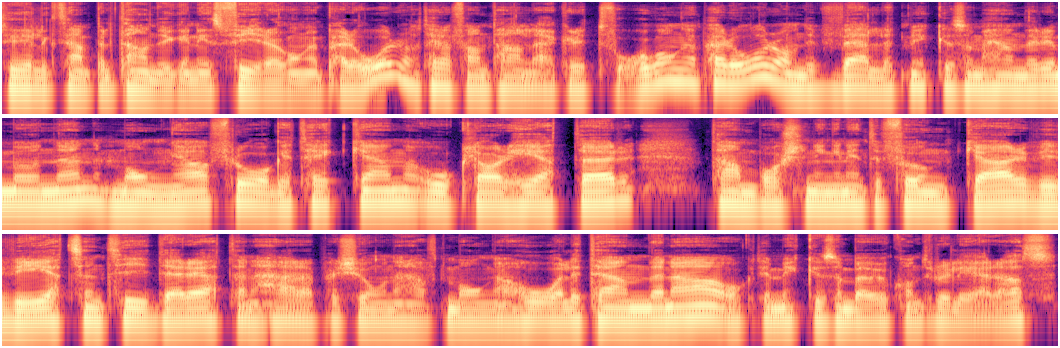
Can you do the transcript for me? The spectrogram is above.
till exempel tandhygienist fyra gånger per år och träffa en tandläkare två gånger per år om det är väldigt mycket som händer i munnen. Många frågetecken, oklarheter, tandborstningen inte funkar. Vi vet sedan tidigare att den här personen haft många hål i tänderna och det är mycket som behöver kontrolleras.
